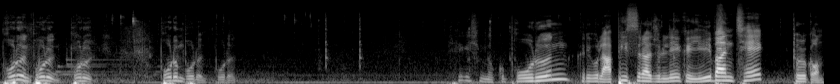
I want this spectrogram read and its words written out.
보른 보른 보른 보른 보른 보른 세 개씩 넣고 보른 그리고 라피스라줄리 그 일반 책 돌검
